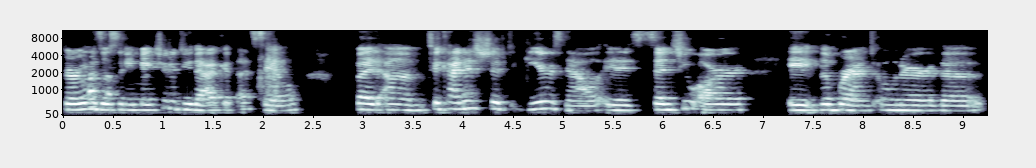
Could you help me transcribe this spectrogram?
If everyone who's listening, make sure to do that, get that sale. But um, to kind of shift gears now is since you are a the brand owner, the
